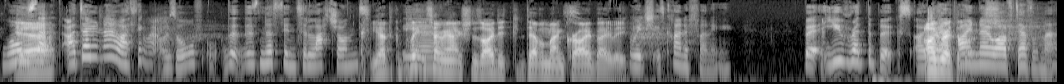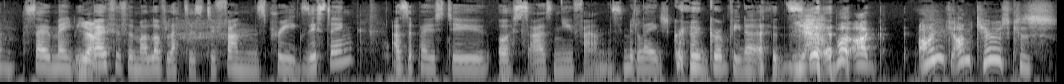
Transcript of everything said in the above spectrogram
What is Yeah. that? I don't know. I think that was awful. There's nothing to latch on to. You had the completely Yeah. same reactions I did to Devilman Crybaby. Which is kind of funny. But you've read the books. I I've read the I books. know of Devilman, so maybe Yeah. both of them are love letters to fans pre-existing, as opposed to us as new fans, middle-aged gr- grumpy nerds. Yeah, but I, I'm I'm curious because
